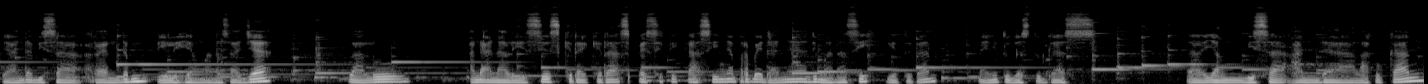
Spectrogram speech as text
Ya Anda bisa random pilih yang mana saja lalu Anda analisis kira-kira spesifikasinya perbedaannya di mana sih gitu kan? Nah ini tugas-tugas uh, yang bisa Anda lakukan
